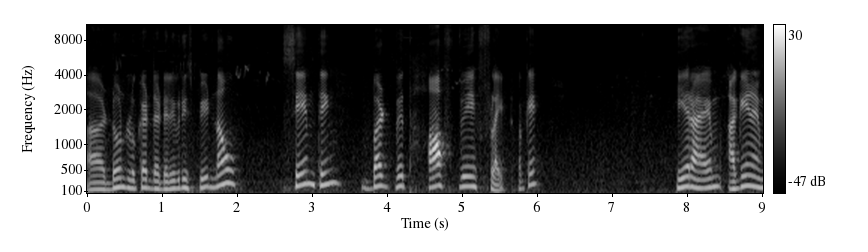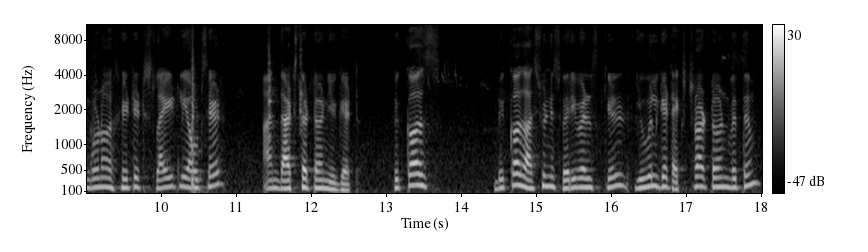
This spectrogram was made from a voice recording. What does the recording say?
Uh, don't look at the delivery speed. Now same thing but with halfway flight okay? Here i am again i'm going to hit it slightly outside and that's the turn you get because because ashwin is very well skilled you will get extra turn with him.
